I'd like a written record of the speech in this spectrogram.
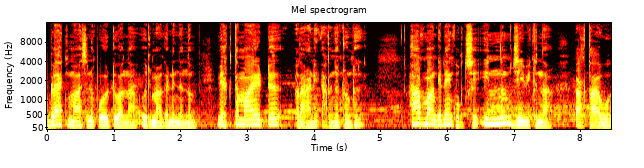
ബ്ലാക്ക് മാസിന് പോയിട്ട് വന്ന ഒരു മകനിൽ നിന്നും വ്യക്തമായിട്ട് റാണി അറിഞ്ഞിട്ടുണ്ട്. ആ മകനെക്കുറിച്ച് ഇന്നും ജീവിക്കുന്ന കർത്താവ്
